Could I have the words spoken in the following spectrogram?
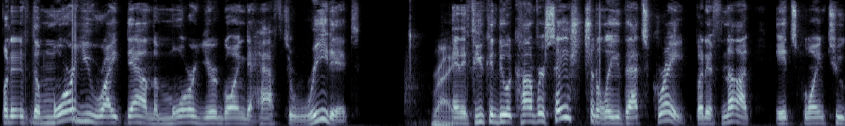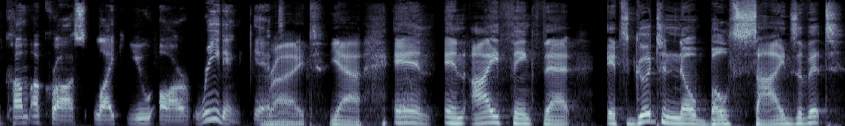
But if the more you write down, the more you're going to have to read it Right. and if you can do it conversationally, that's great. But if not, it's going to come across like you are reading it. Right. Yeah. And and I think that it's good to know both sides of it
